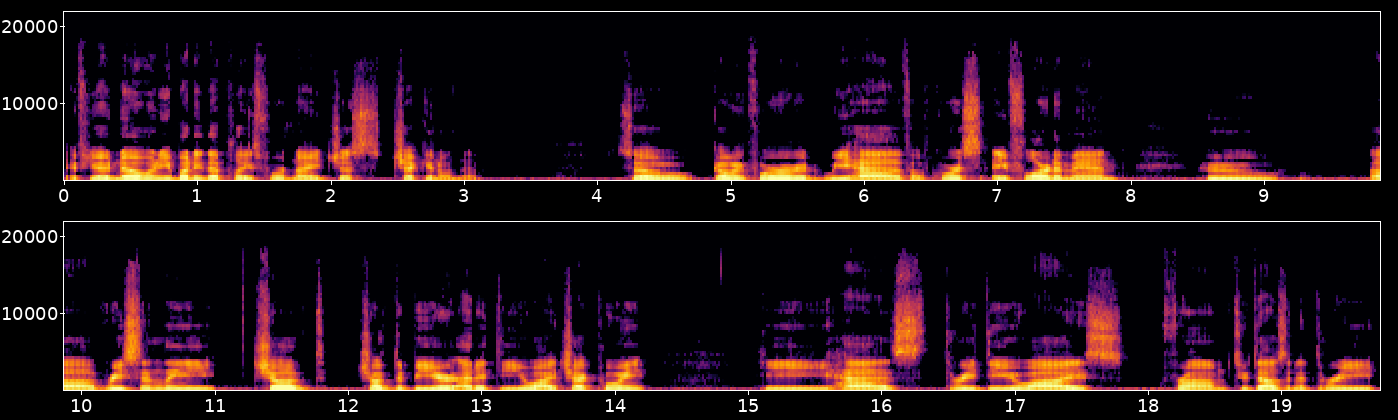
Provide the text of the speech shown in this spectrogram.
if you know anybody that plays Fortnite, just check in on them. So going forward, we have, of course, a Florida man who uh, recently chugged chugged a beer at a DUI checkpoint. He has three DUIs from 2003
